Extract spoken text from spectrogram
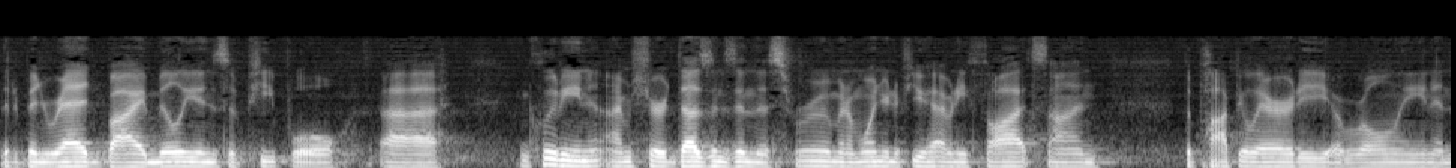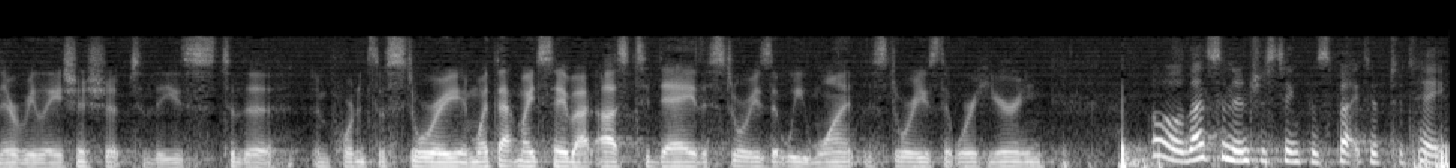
that have been read by millions of people, uh, including, I'm sure, dozens in this room. And I'm wondering if you have any thoughts on the popularity of Rowling and their relationship to these, to the importance of story, and what that might say about us today, the stories that we want, the stories that we're hearing. Oh, that's an interesting perspective to take.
